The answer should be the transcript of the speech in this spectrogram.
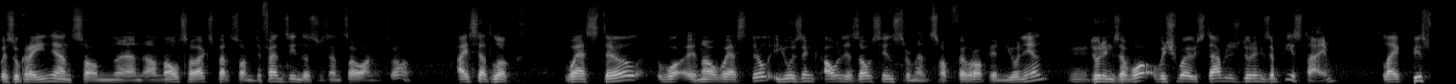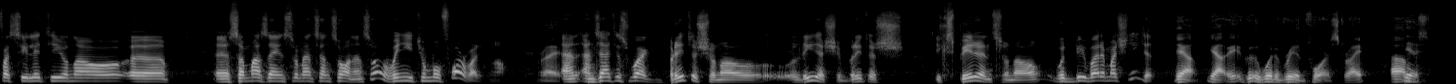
with Ukrainians on and, and also experts on defense industries and so on and so on. I said, look, we're still, you know, we're still using only those instruments of European Union during the war, which were established during the peacetime, like peace facility, you know, uh, uh, some other instruments and so on and so on. We need to move forward now. Right. And, and that is where British, you know, leadership, British experience, you know, would be very much needed. yeah, yeah, it, it would have reinforced, right? Um, yes.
